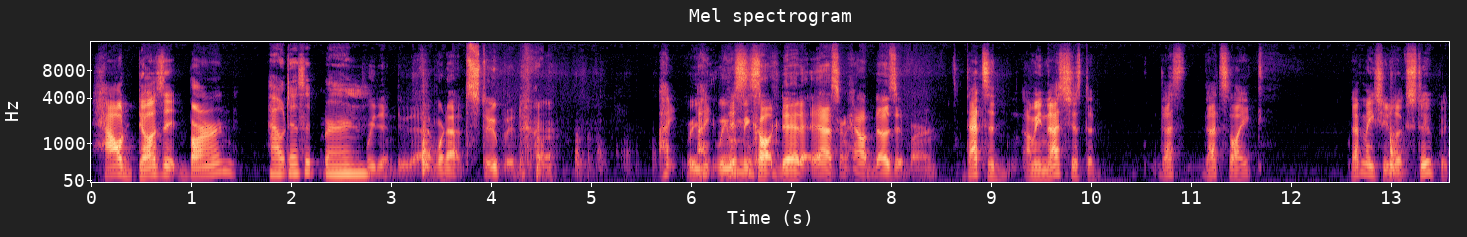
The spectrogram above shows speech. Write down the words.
How does it burn? How does it burn? We didn't do that. We're not stupid. I, we I, we wouldn't be is- caught dead asking how does it burn. That's a. I mean, that's just a. That's that's like. That makes you look stupid.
